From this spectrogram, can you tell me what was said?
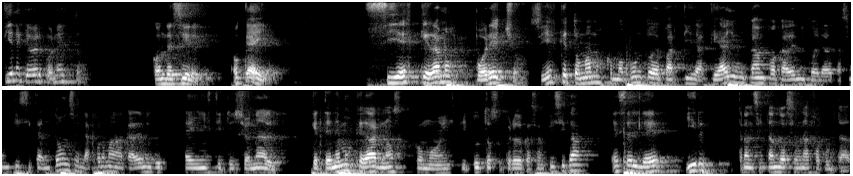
tiene que ver con esto, con decir, ok, si es que damos por hecho, si es que tomamos como punto de partida que hay un campo académico de la educación física, entonces la forma académica e institucional que tenemos que darnos como Instituto Superior Educación Física es el de ir transitando hacia una facultad.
